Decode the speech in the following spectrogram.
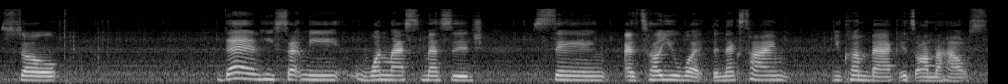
So then he sent me one last message saying, I tell you what, the next time you come back, it's on the house.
